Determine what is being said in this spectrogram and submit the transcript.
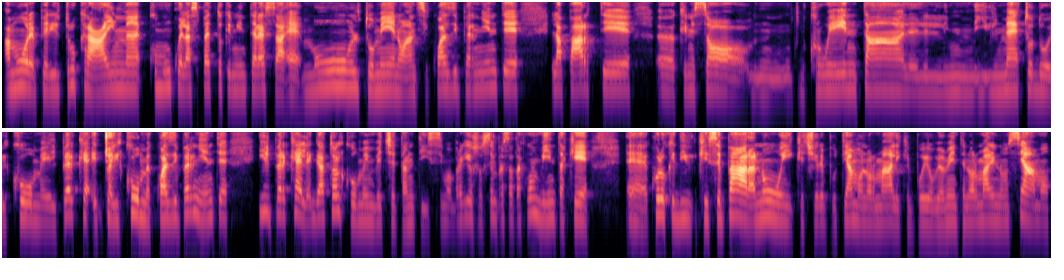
amore per il true crime, comunque l'aspetto che mi interessa è molto meno, anzi quasi per niente la parte eh, che ne so, mh, mhmm, cruenta, l- l- il metodo, il come, il perché, cioè il come quasi per niente, il perché legato al come invece tantissimo, perché io sono sempre stata convinta che eh, quello che, di- che separa noi che ci reputiamo normali, che poi ovviamente normali non siamo,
